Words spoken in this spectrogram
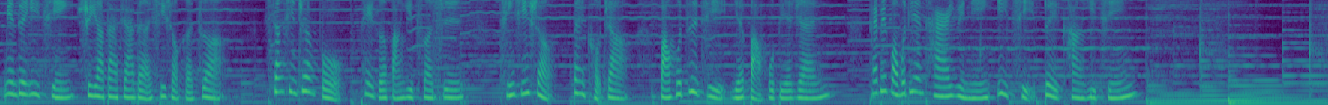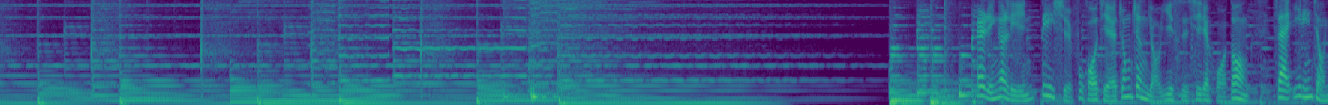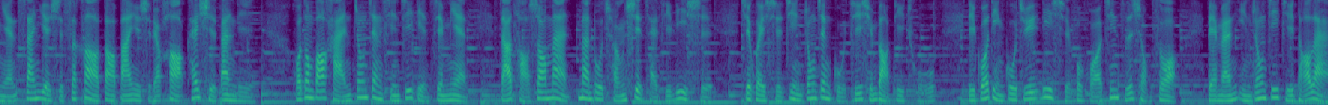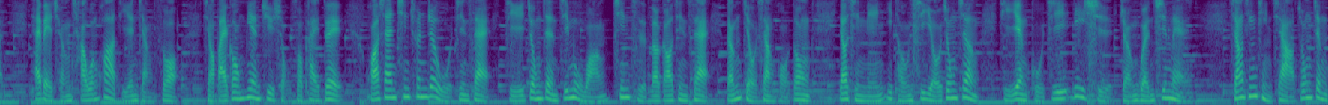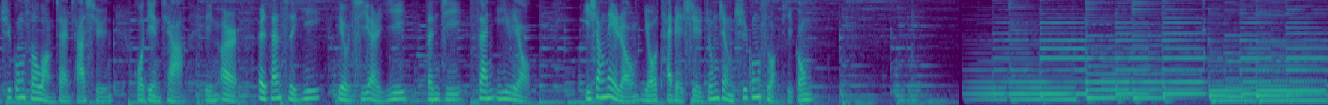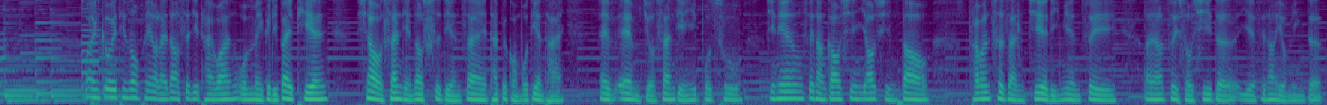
面对疫情，需要大家的携手合作。相信政府配合防疫措施，勤洗手、戴口罩，保护自己也保护别人。台北广播电台与您一起对抗疫情。二零二零历史复活节中正有意思系列活动，在一零九年三月十四号到八月十六号开始办理。活动包含中正行基点见面、杂草烧漫、漫步城市采集历史、智慧实境中正古迹寻宝地图、李国鼎故居历史复活亲子手作、北门影中基及导览、台北城茶文化体验讲座、小白宫面具手作派对、华山青春热舞竞赛及中正积木王亲子乐高竞赛等九项活动，邀请您一同西游中正，体验古迹历史人文之美。详情请洽中正区公所网站查询，或电洽零二二三四一六七二一分机三一六。以上内容由台北市中正区公所提供。欢迎各位听众朋友来到设计台湾。我们每个礼拜天下午三点到四点在台北广播电台 FM 九三点一播出。今天非常高兴邀请到台湾策展界里面最大家最熟悉的，也非常有名的。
